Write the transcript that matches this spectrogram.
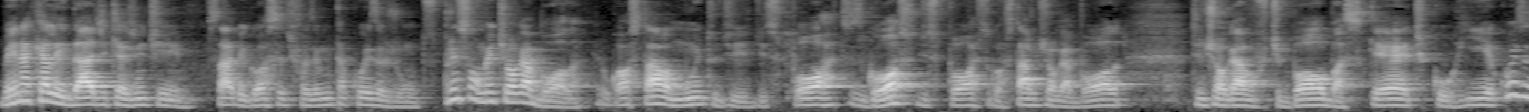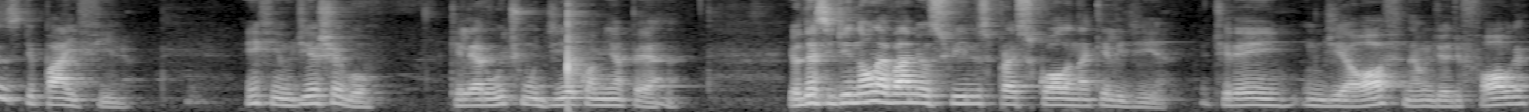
Bem naquela idade que a gente, sabe, gosta de fazer muita coisa juntos, principalmente jogar bola. Eu gostava muito de, de esportes, gosto de esportes, gostava de jogar bola. A gente jogava futebol, basquete, corria, coisas de pai e filho. Enfim, o dia chegou, que ele era o último dia com a minha perna. Eu decidi não levar meus filhos para a escola naquele dia. Eu tirei um dia off, né, um dia de folga,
